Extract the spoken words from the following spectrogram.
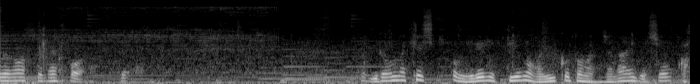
べますね、こうやって。いろんな景色を見れるっていうのがいいことなんじゃないでしょうか。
